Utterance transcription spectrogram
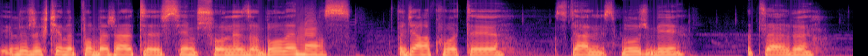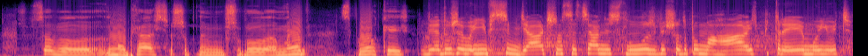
Дуже хотіла побажати всім, що не забули нас, подякувати соціальній службі, це щоб все було найкраще, щоб не щоб було мир, спокій. Я дуже їм всім вдячна соціальній службі, що допомагають, підтримують.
